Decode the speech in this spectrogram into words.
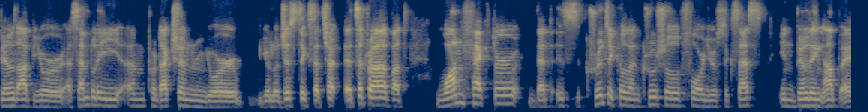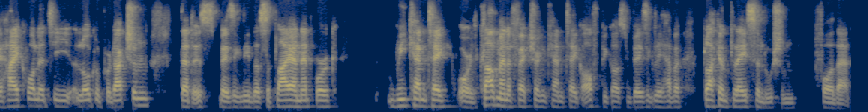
build up your assembly um, production, your your logistics, etc. But one factor that is critical and crucial for your success in building up a high quality local production that is basically the supplier network we can take or cloud manufacturing can take off because you basically have a plug and play solution for that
